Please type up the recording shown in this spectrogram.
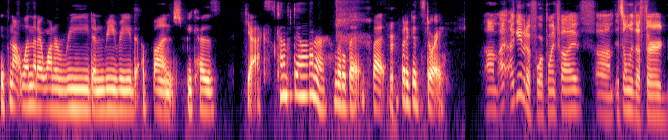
it's not one that I want to read and reread a bunch because yeah, 'cause it's kind of a downer a little bit, but but a good story. Um, I, I gave it a 4.5. Um, it's only the third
